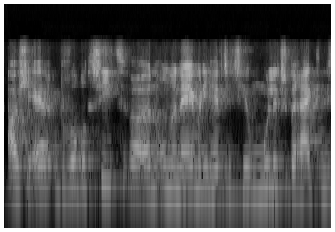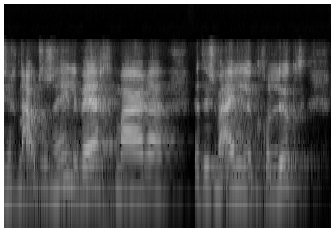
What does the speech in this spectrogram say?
als je er bijvoorbeeld ziet, eh, een ondernemer die heeft iets heel moeilijks bereikt en die zegt, nou het was een hele weg, maar eh, het is me eindelijk gelukt.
